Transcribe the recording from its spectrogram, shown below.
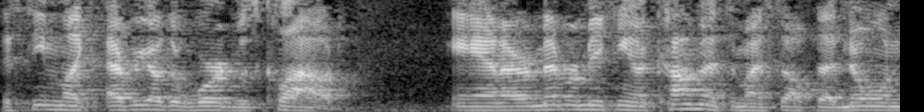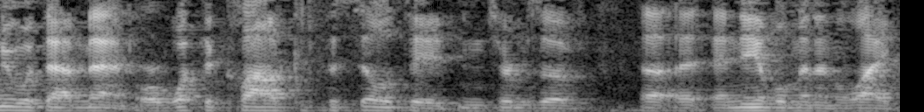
it seemed like every other word was cloud. And I remember making a comment to myself that no one knew what that meant or what the cloud could facilitate in terms of uh, enablement and the like.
